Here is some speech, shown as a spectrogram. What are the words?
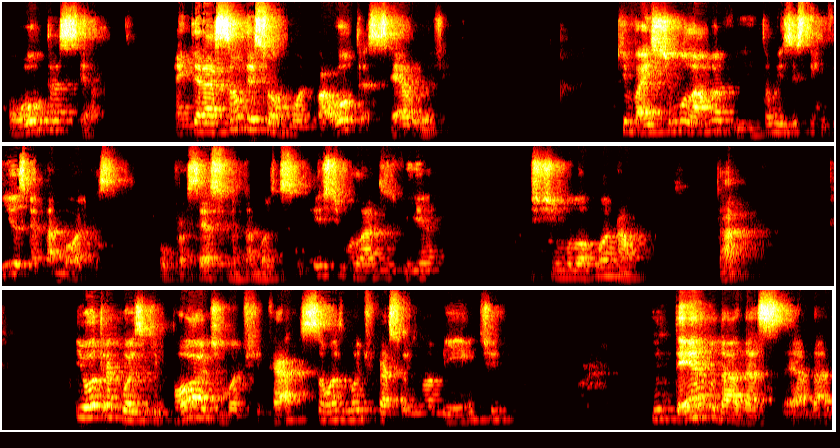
com outras células. A interação desse hormônio com a outra célula, gente, que vai estimular uma via. Então, existem vias metabólicas, ou processos metabólicos, que são estimulados via estímulo hormonal. Tá? E outra coisa que pode modificar são as modificações no ambiente interno da, da, da,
